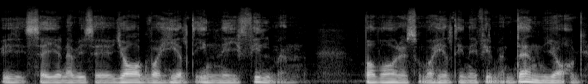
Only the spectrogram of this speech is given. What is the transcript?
vi säger när vi säger jag var helt inne i filmen. Vad var det som var helt inne i filmen? Den jag.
